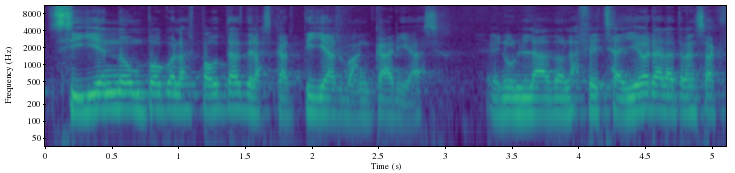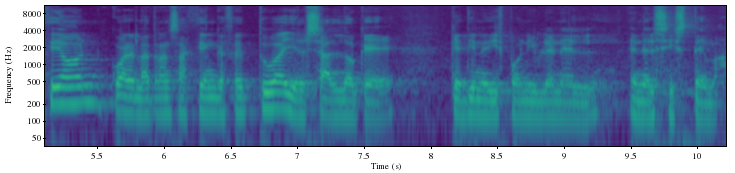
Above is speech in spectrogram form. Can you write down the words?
siguiendo un poco las pautas de las cartillas bancarias. En un lado la fecha y hora de la transacción, cuál es la transacción que efectúa y el saldo que, tiene disponible en el sistema.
